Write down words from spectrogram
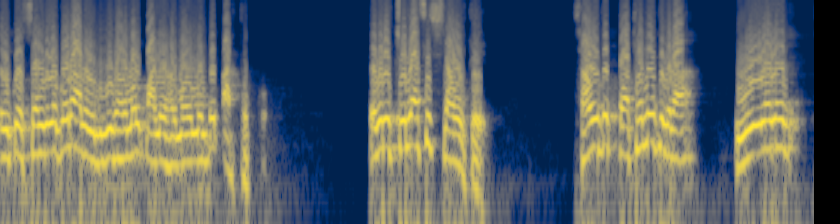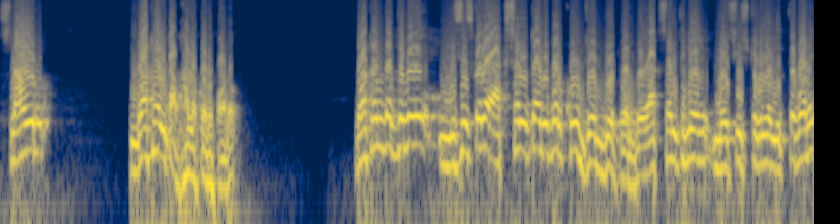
এই কোশ্চেনগুলো করো আর উদ্ভিদ হরমোন পানি হরমোনের মধ্যে পার্থক্য। এবারে চলে আসি স্নায়ুতে। স্নায়ুতে প্রথমে তোমরা নিউরনের স্নায়ুর গঠনটা ভালো করে পড়ো। গঠনটা থেকে বিশেষ করে অ্যাকশনটার উপর খুব জোর দিয়ে পড়বে। অ্যাকশন থেকে বৈশিষ্ট্যগুলো লিখতে পারে।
